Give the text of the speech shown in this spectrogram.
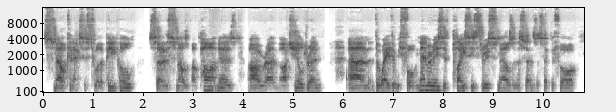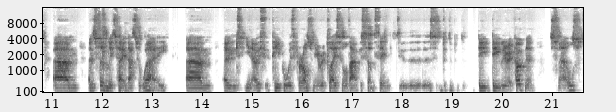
smell connects us to other people, so the smells of our partners, our um, our children, um, the way that we form memories of places through smells, as I, as I said before, um, and suddenly take that away. and you know, if people with parosmia replace all that with something deep, deeply repugnant smells,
